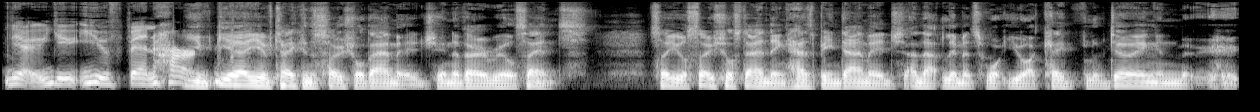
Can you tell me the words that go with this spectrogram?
yeah, you you've been hurt. You've, yeah, you've taken social damage in a very real sense. So your social standing has been damaged and that limits what you are capable of doing and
